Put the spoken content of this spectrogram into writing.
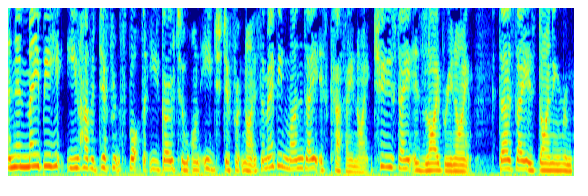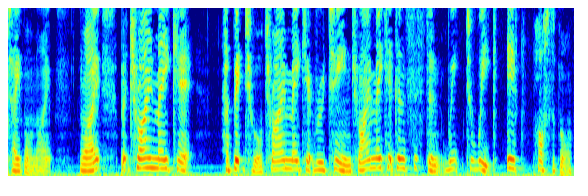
and then maybe you have a different spot that you go to on each different night. So maybe Monday is cafe night, Tuesday is library night, Thursday is dining room table night, right? But try and make it habitual, try and make it routine, try and make it consistent week to week if possible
